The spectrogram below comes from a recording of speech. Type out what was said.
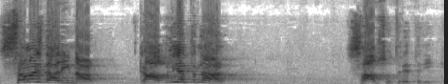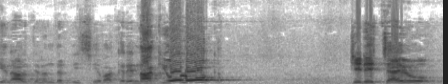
ਸਮਝਦਾਰੀ ਨਾਲ, ਕਾਬਲੀਅਤ ਨਾਲ ਸਾਫ਼ ਸੁਥਰੇ ਤਰੀਕੇ ਨਾਲ ਜਲੰਧਰ ਦੀ ਸੇਵਾ ਕਰੇ, ਨਾ ਕਿ ਉਹ ਲੋਕ, ਜਿਹੜੇ ਚਾਹੇ ਉਹ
